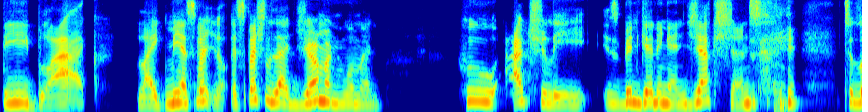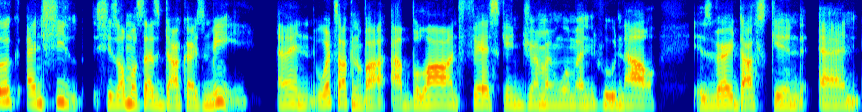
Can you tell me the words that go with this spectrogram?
be black, like me, especially especially that German woman who actually has been getting injections to look, and she she's almost as dark as me. I mean, we're talking about a blonde, fair skinned German woman who now is very dark skinned and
